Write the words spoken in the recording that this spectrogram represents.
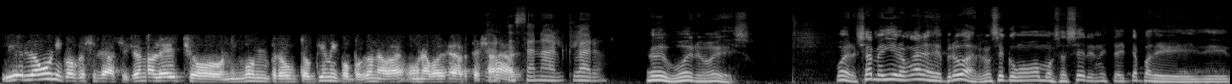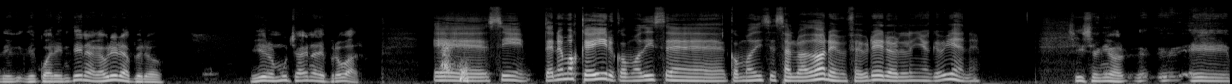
Y es lo único que se le hace. Yo no le he hecho ningún producto químico porque es una, una bodega artesanal. Artesanal, claro. Es bueno eso. Bueno, ya me dieron ganas de probar. No sé cómo vamos a hacer en esta etapa de, de- de- de cuarentena, Gabriela, pero me dieron muchas ganas de probar. Eh, sí, tenemos que ir, como dice, como dice Salvador, en febrero del año que viene. Sí, señor. Eh, eh,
